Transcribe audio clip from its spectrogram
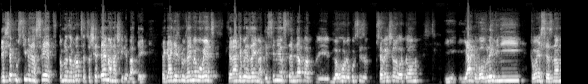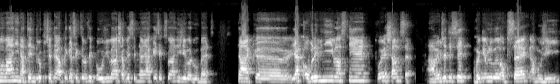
než se pustíme na svět v tomhle roce, což je téma naší debaty, tak já ti řeknu zajímavou věc, která tě bude zajímat. Ty jsi měl stand-up a dlouhou dobu si přemýšlel o tom, jak ovlivní tvoje seznamování na Tinderu, protože to je aplikace, kterou ty používáš, aby si měl nějaký sexuální život vůbec, tak eh, jak ovlivní vlastně tvoje šance. A vím, že ty jsi hodně mluvil o psech a mužích,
